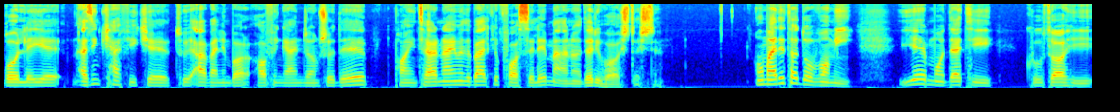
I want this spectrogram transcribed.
قله از این کفی که توی اولین بار هافینگ انجام شده پایینتر نیومده بلکه فاصله معناداری باهاش داشته. اومده تا دومی. یه مدتی کوتاهی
